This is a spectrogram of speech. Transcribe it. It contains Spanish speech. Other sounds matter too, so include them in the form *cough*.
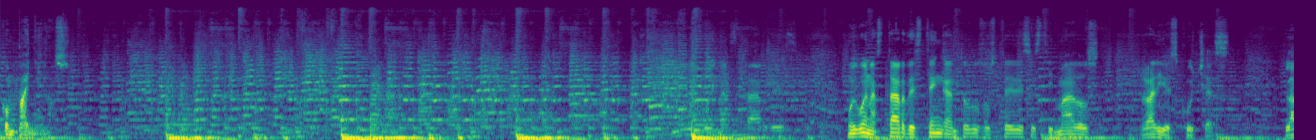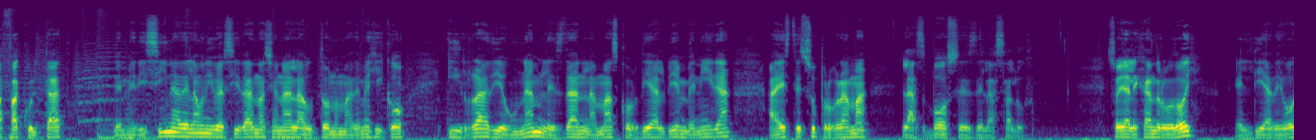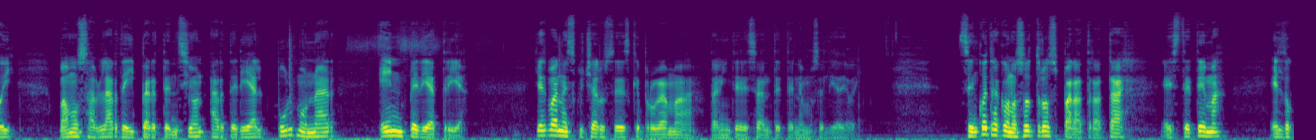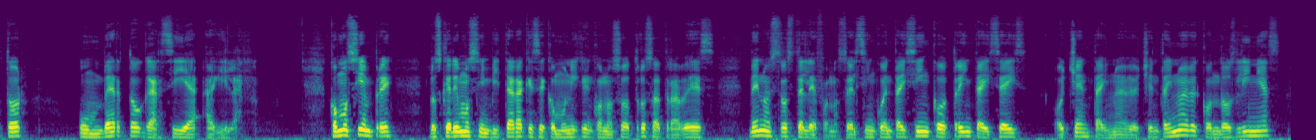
Acompáñenos. Muy buenas tardes. Muy buenas tardes tengan todos ustedes, estimados radioescuchas. La Facultad de Medicina de la Universidad Nacional Autónoma de México y Radio UNAM les dan la más cordial bienvenida a este su programa Las Voces de la Salud. Soy Alejandro Godoy. El día de hoy vamos a hablar de hipertensión arterial pulmonar en pediatría. Ya van a escuchar ustedes qué programa tan interesante tenemos el día de hoy. Se encuentra con nosotros para tratar este tema el doctor Humberto García Aguilar. Como siempre, los queremos invitar a que se comuniquen con nosotros a través de nuestros teléfonos, el 55 36 89 89 con dos líneas,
